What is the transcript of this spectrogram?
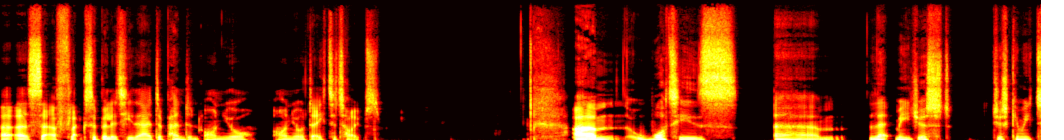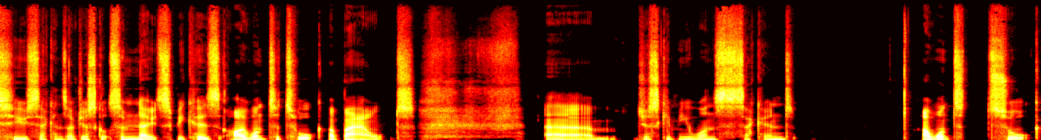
a set of flexibility there, dependent on your on your data types. Um, what is? Um, let me just just give me two seconds. I've just got some notes because I want to talk about. Um, just give me one second. I want to talk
